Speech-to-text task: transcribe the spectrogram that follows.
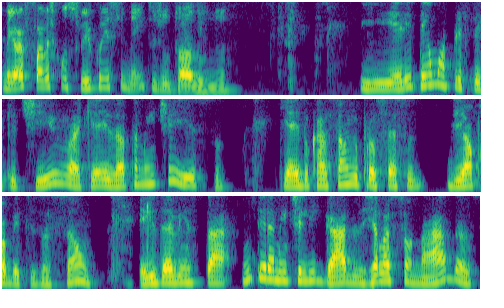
melhor forma de construir conhecimento junto ao aluno. E ele tem uma perspectiva que é exatamente isso, que a educação e o processo de alfabetização, eles devem estar inteiramente ligados e relacionadas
